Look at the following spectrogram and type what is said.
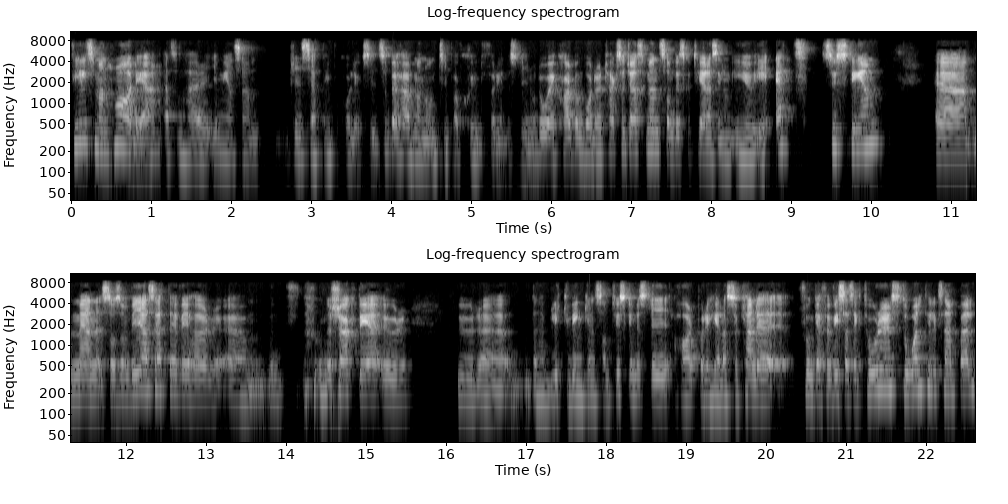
tills man har det, ett sånt här gemensam prissättning på koldioxid, så behöver man någon typ av skydd för industrin och då är Carbon Border Tax Adjustment som diskuteras inom EU i ett system eh, men så som vi har sett det, vi har eh, undersökt det ur, ur den här blickvinkeln som tysk industri har på det hela så kan det funka för vissa sektorer, stål till exempel.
